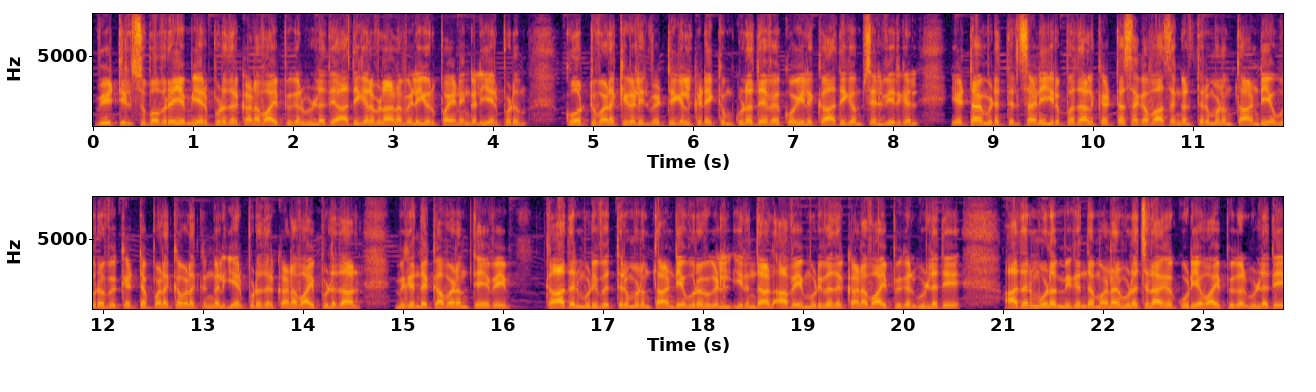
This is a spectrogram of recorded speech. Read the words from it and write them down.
வீட்டில் சுப விரயம் ஏற்படுவதற்கான வாய்ப்புகள் உள்ளது. அதிக அளவிலான வெளியூர் பயணங்கள் ஏற்படும். கோர்ட்டு வழக்குகளில் வெற்றிகள் கிடைக்கும். குலதெய்வ கோயிலுக்கு அதிகம் செல்வீர்கள். எட்டாம் இடத்தில் சனி இருப்பதால் கெட்ட சகவாசங்கள் திருமணம் தாண்டிய உறவு கெட்ட பழக்க வழக்கங்கள் ஏற்படுவதற்கான வாய்ப்புள்ளதால் மிகுந்த கவனம் தேவை. காதல் முடிவு திருமணம் தாண்டிய உறவுகளில் இருந்தால் அவை முடிவதற்கான வாய்ப்புகள் உள்ளது. அதன் மூலம் மிகுந்த மன உளைச்சலாக கூடிய வாய்ப்புகள் உள்ளது.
